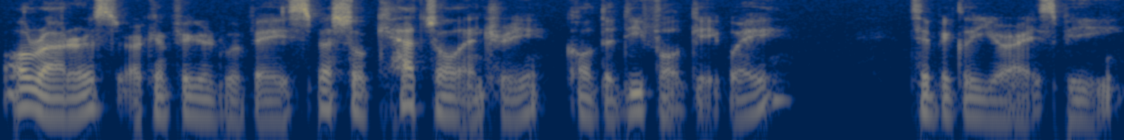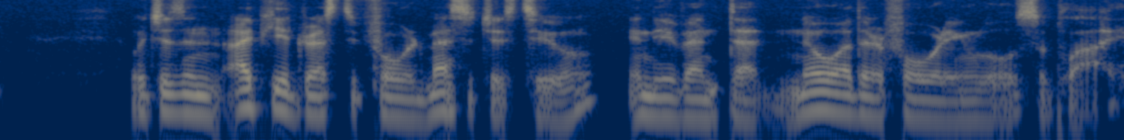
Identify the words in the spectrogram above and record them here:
All routers are configured with a special catch-all entry called the default gateway, typically your ISP, which is an IP address to forward messages to in the event that no other forwarding rules apply.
